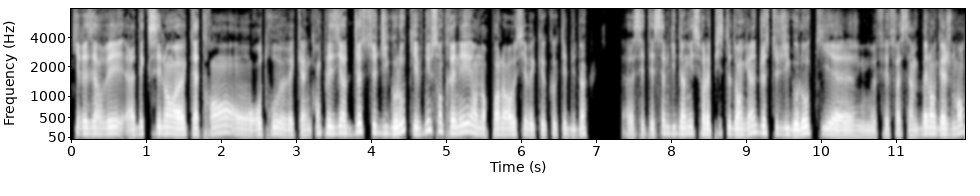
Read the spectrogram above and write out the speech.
qui est réservé à d'excellents euh, 4 ans. On retrouve avec un grand plaisir Just Gigolo qui est venu s'entraîner. On en reparlera aussi avec Cocktail du Dain. Euh, C'était samedi dernier sur la piste d'Anguin. Just Gigolo qui me fait face à un bel engagement.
